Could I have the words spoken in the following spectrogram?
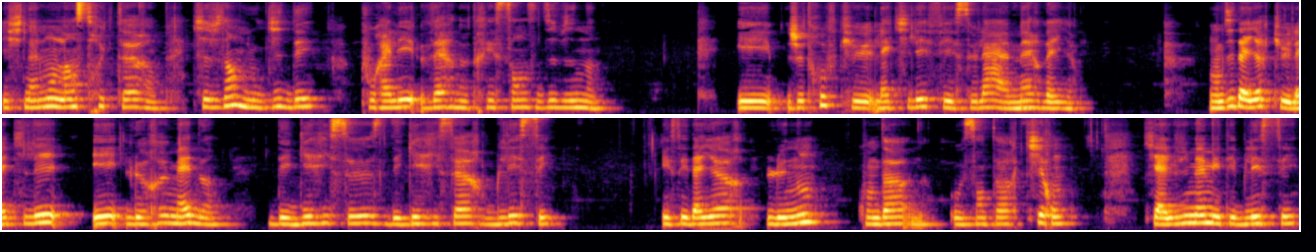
est finalement l'instructeur qui vient nous guider pour aller vers notre essence divine. Et je trouve que l'Aquilée fait cela à merveille. On dit d'ailleurs que l'Aquilée est le remède des guérisseuses, des guérisseurs blessés. Et c'est d'ailleurs le nom qu'on donne au centaure Chiron, qui a lui-même été blessé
